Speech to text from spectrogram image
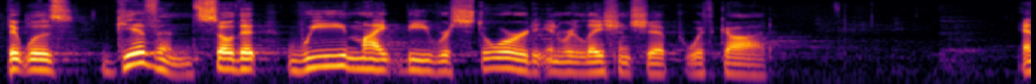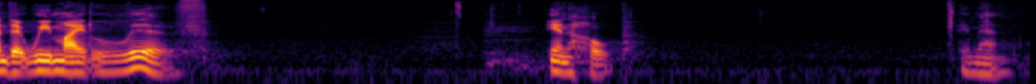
that was given so that we might be restored in relationship with God and that we might live in hope. Amen.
